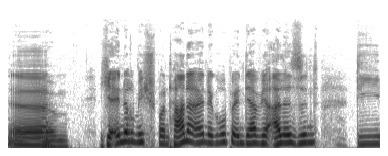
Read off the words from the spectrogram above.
Äh, Ähm, ich erinnere mich spontan an eine Gruppe, in der wir alle sind, die,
